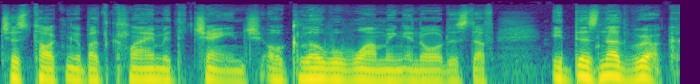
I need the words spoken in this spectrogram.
just talking about climate change or global warming and all this stuff. It does not work.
